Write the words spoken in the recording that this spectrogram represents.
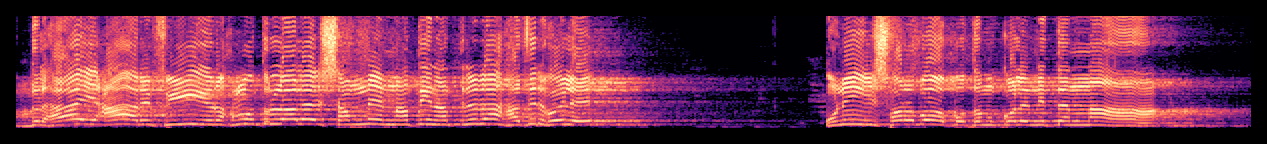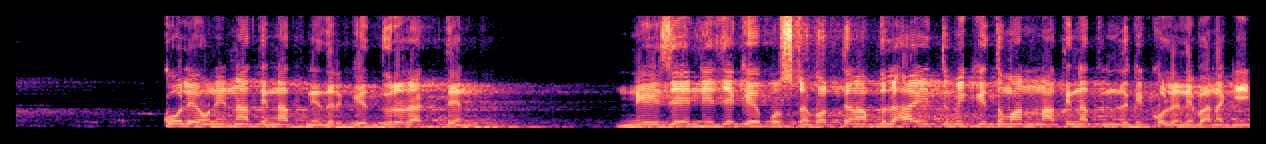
আব্দুল হাই আরফি রহমতুল্লাহ সামনে নাতি নাতনিরা হাজির হইলে উনি সর্বপ্রথম কোলে নিতেন না। কোলে উনি নাতি নাতনিদেরকে দূরে রাখতেন। নিজে নিজেকে প্রশ্ন করতেন, আব্দুল হাই, তুমি কি তোমার নাতি নাতনিদেরকে কোলে নেবা নাকি?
